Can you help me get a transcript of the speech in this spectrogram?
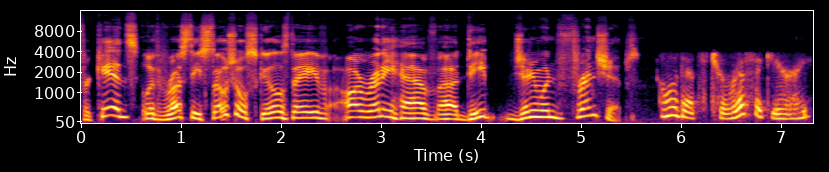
For kids with rusty social skills, they've already have uh, deep, genuine friendships. Oh, that's terrific, Yuri.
